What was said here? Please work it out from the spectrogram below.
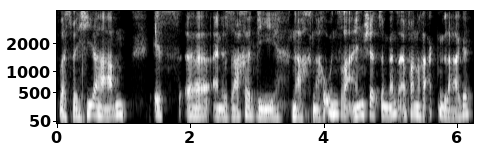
Was wir hier haben, ist äh, eine Sache, die nach, nach unserer Einschätzung ganz einfach nach Aktenlage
